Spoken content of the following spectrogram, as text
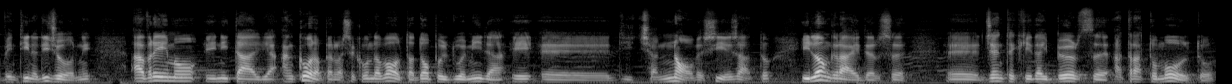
ventina di giorni, avremo in Italia ancora per la seconda volta dopo il 2019, sì esatto, i Long Riders, eh, gente che dai Birds ha tratto molto,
